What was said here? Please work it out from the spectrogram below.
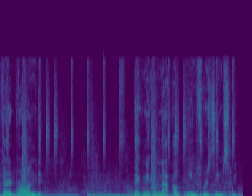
Third round. Technical knockout win for Simsri.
